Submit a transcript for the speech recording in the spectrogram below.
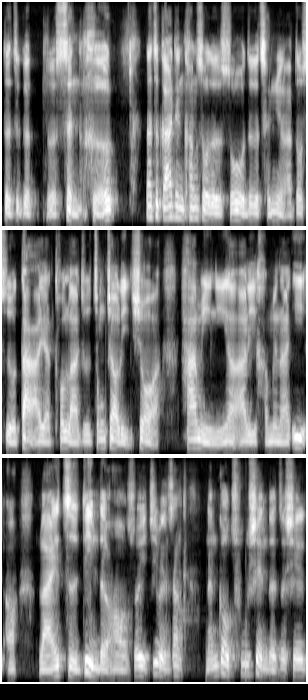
的这个的审核。那这 Guardian Council 的所有这个成员啊，都是由大阿亚托拉，就是宗教领袖啊，哈米尼啊、阿里哈梅纳伊啊来指定的哦。所以基本上能够出现的这些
